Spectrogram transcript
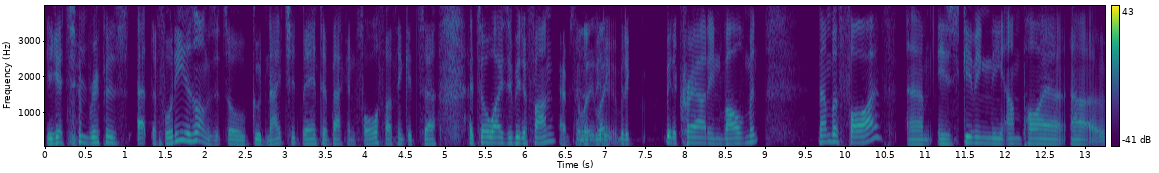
you get some rippers at the footy as long as it's all good-natured banter back and forth. I think it's uh, it's always a bit of fun. Absolutely. A bit, of, a bit of bit of crowd involvement. Number five um, is giving the umpire uh,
